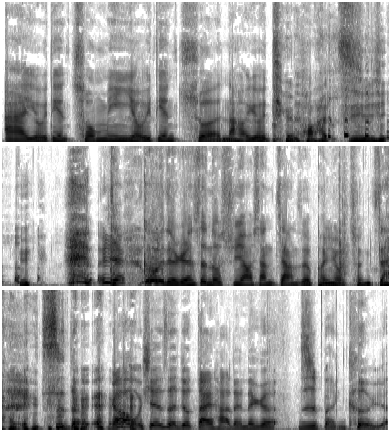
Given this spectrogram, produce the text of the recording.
爱，有一点聪明，有一点蠢，然后有一点滑稽。而且 各位的人生都需要像这样子的朋友存在。是的，然后我先生就带他的那个日本客人，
